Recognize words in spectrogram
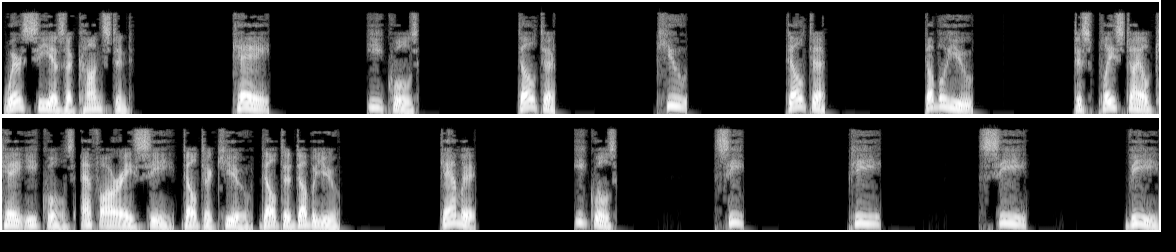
where C is a constant K equals delta Q delta W display style k equals frac delta q delta w gamma equals c p c v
